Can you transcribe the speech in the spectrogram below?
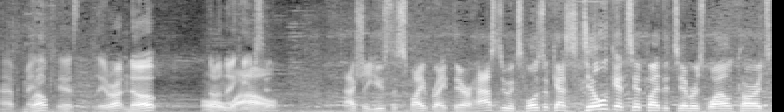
have many Well- cares. Lira, nope. Oh, no, wow. Actually used the smite right there. Has to explosive cask. Still gets hit by the Tibbers. Wild cards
